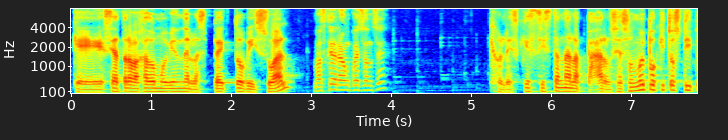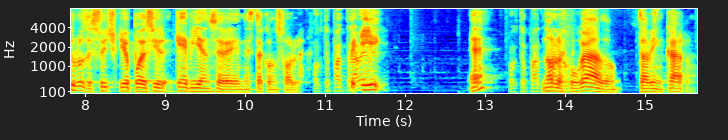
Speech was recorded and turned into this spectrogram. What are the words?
que se ha trabajado muy bien en el aspecto visual. ¿Más que Dragon Quest 11? Híjole, es que sí están a la par. O sea, son muy poquitos títulos de Switch que yo puedo decir qué bien se ve en esta consola. Octopath Traveler. ¿Eh? no lo he jugado. Está bien caro.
